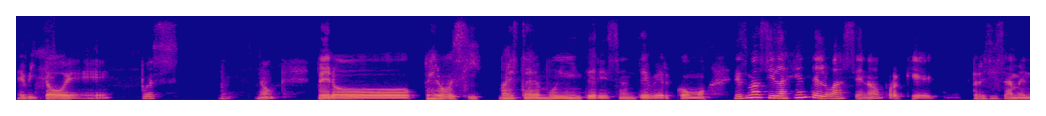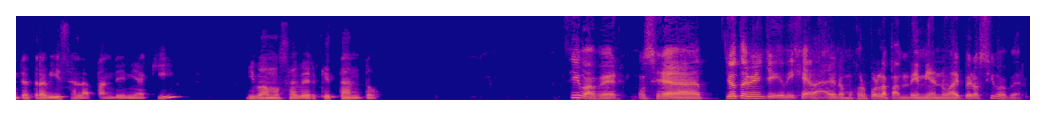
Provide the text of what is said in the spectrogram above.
evitó, eh, pues, ¿no? Pero, pero sí, va a estar muy interesante ver cómo. Es más, si la gente lo hace, ¿no? Porque precisamente atraviesa la pandemia aquí y vamos a ver qué tanto. Sí va a haber. O sea, yo también llegué, dije, "Ay, a lo mejor por la pandemia no hay, pero sí va a haber.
